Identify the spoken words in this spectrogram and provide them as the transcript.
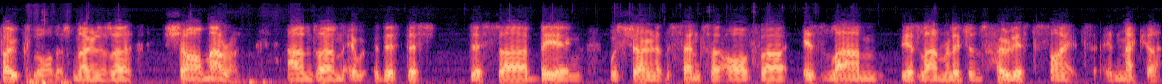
folklore that's known as a Shahmaran. And um, it, this, this, this uh, being was shown at the center of uh, Islam, the Islam religion's holiest site in Mecca,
